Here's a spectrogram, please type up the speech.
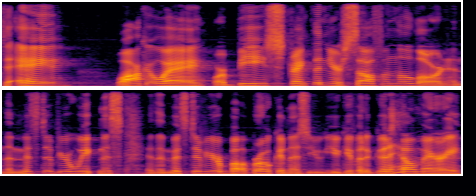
to A, walk away, or B, strengthen yourself in the Lord. And in the midst of your weakness, in the midst of your brokenness, you, you give it a good Hail Mary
